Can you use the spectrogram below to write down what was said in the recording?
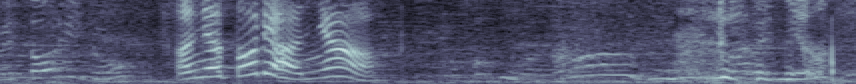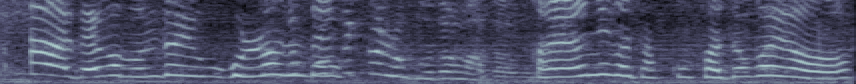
왜 떨이죠? 아니야 떨이 아니야. 아 내가 먼저 이거 골랐는데. 색깔로 보자마자. 가연이가 자꾸 가져가요.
